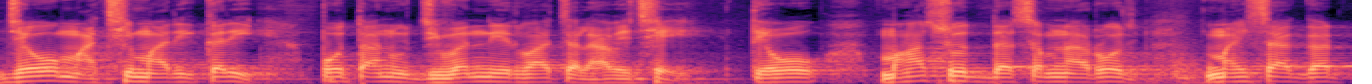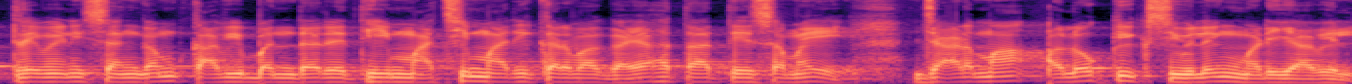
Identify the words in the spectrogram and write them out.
જેઓ માછીમારી કરી પોતાનું જીવન નિર્વાહ ચલાવે છે. તેઓ મહાસુદ દસમના રોજ મહીસાગર ત્રિવેણી સંગમ કાવી બંદરેથી માછીમારી કરવા ગયા હતા તે સમયે ઝાડમાં અલૌકિક શિવલિંગ મળી આવેલ.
